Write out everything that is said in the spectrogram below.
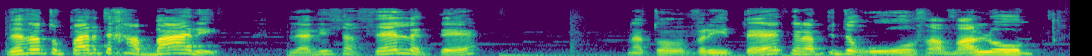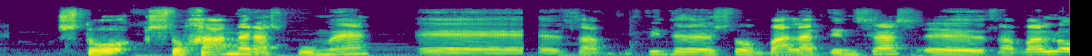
Δεν θα το πάρετε χαμπάρι. Δηλαδή θα θέλετε να το βρείτε και να πείτε «Ω, θα βάλω στο, στο Hammer ας πούμε, ε, θα πείτε στον Paladin σας, ε, θα βάλω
